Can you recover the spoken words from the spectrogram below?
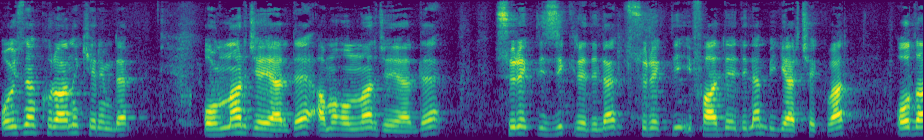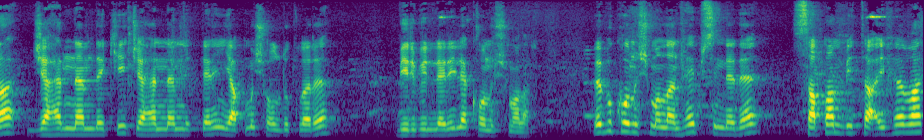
O yüzden Kur'an-ı Kerim'de onlarca yerde ama onlarca yerde sürekli zikredilen, sürekli ifade edilen bir gerçek var. O da cehennemdeki cehennemliklerin yapmış oldukları birbirleriyle konuşmalar. Ve bu konuşmaların hepsinde de sapan bir taife var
